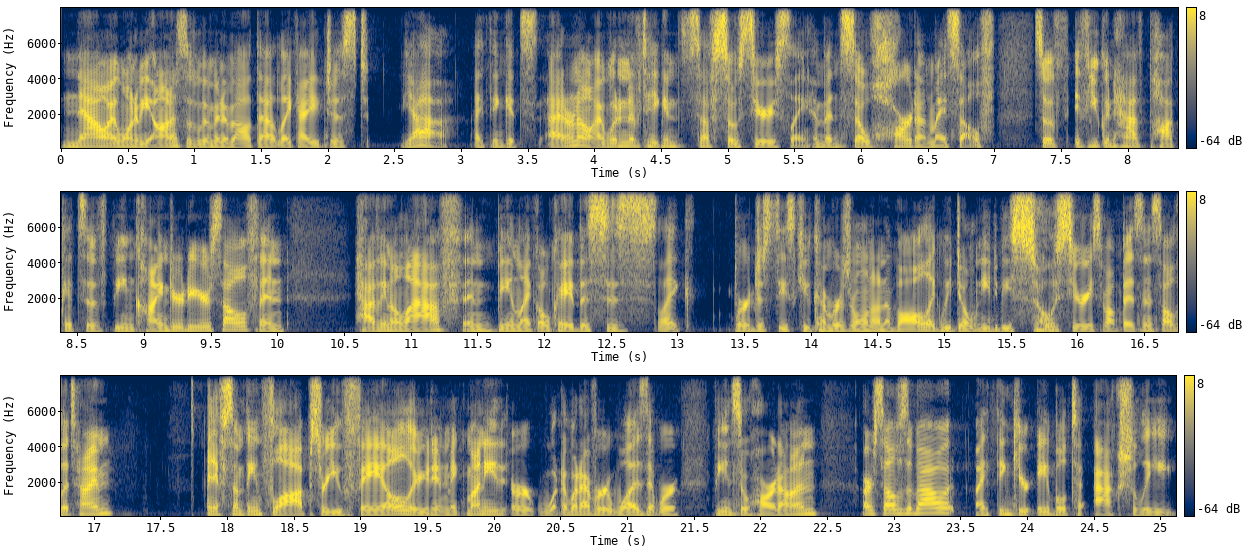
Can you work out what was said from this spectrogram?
now I want to be honest with women about that. Like, I just, yeah, I think it's, I don't know, I wouldn't have taken stuff so seriously and been so hard on myself. So, if, if you can have pockets of being kinder to yourself and having a laugh and being like, okay, this is like, we're just these cucumbers rolling on a ball. Like we don't need to be so serious about business all the time. And if something flops or you fail or you didn't make money or what- whatever it was that we're being so hard on ourselves about, I think you're able to actually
